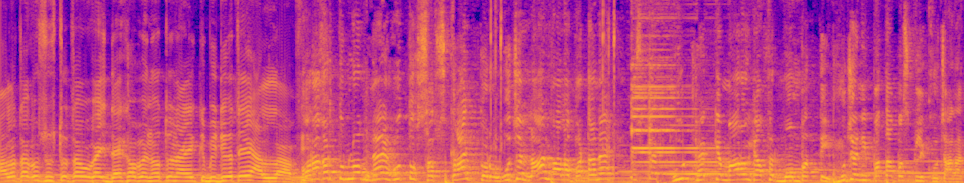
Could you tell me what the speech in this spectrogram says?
ভালো থাকো সুস্থ থাকো গাইজ দেখা হবে নতুন আরেকটি ভিডিওতে আল্লাহ হাফিজ और अगर तुम लोग नए हो तो सब्सक्राइब करो वो जो लाल वाला बटन है उस पर फूट फेंक के मारो या फिर मोमबत्ती मुझे नहीं पता बस क्लिक हो जाना चाहिए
